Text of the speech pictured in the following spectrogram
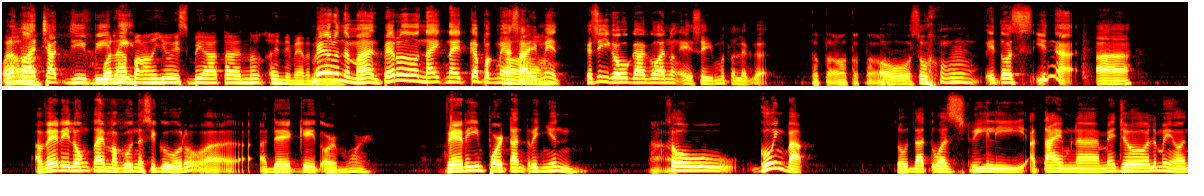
Wala Ah. mga chat GPT. Wala pa kang USB ata. nun. Ay, hindi, meron, Meron naman. Pero night-night ka pag may Ah. assignment. Kasi ikaw gagawa ng essay mo talaga. Totoo, totoo. Oo. So, it was, yun nga, ah, a very long time ago na siguro, ah, a decade or more. Very important rin yun. Ah, So, going back, so that was really a time na medyo, alam mo yon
